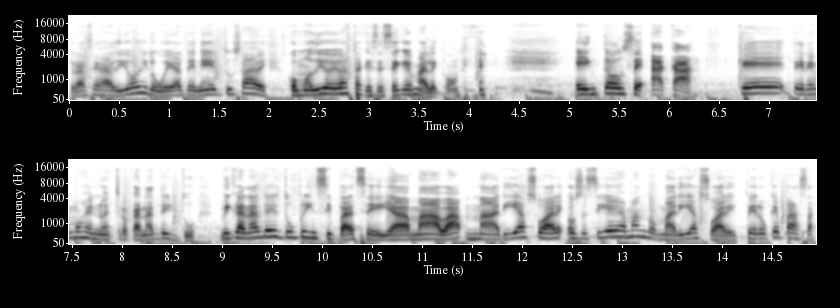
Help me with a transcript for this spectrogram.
gracias a Dios, y lo voy a tener, tú sabes, como digo yo, hasta que se seque malecón. Entonces, acá, que tenemos en nuestro canal de YouTube. Mi canal de YouTube principal se llamaba María Suárez o se sigue llamando María Suárez. Pero ¿qué pasa?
